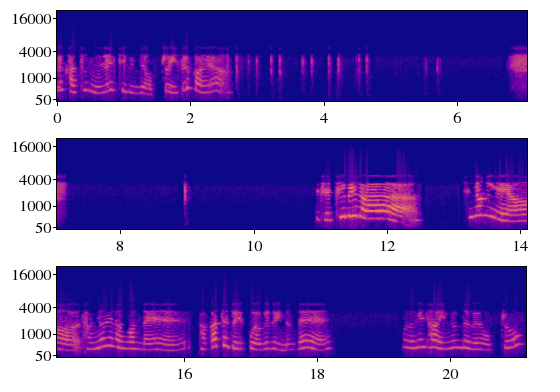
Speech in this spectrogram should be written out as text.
왜 같은 원래 TV인데 없죠? 있을 거예요. 제 TV가 신형이에요. 작년에 산 건데 바깥에도 있고 여기도 있는데 어, 여기 다 있는데 왜 없죠?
